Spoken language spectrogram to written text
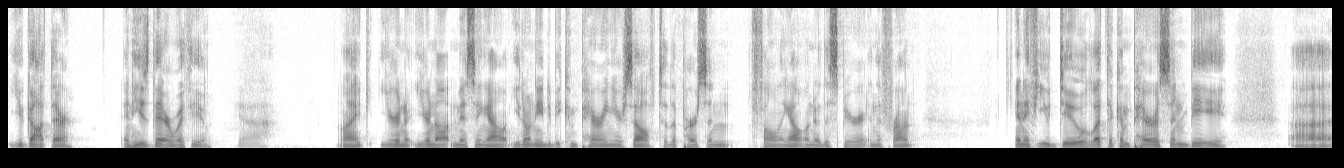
you got there and he's there with you yeah. like you're you're not missing out you don't need to be comparing yourself to the person falling out under the spirit in the front and if you do let the comparison be uh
